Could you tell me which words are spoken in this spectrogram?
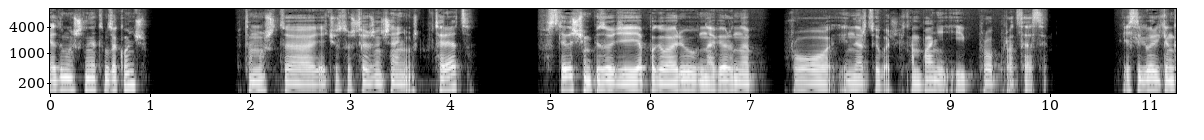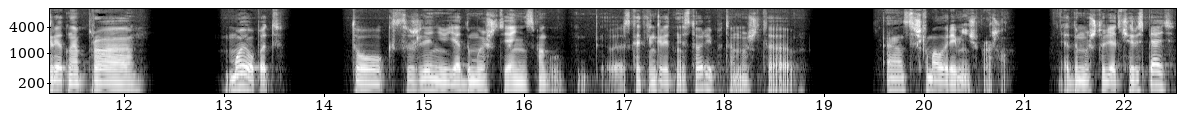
Я думаю, что на этом закончу потому что я чувствую, что я уже начинаю немножко повторяться. В следующем эпизоде я поговорю, наверное, про инерцию больших компаний и про процессы. Если говорить конкретно про мой опыт, то, к сожалению, я думаю, что я не смогу сказать конкретные истории, потому что э, слишком мало времени еще прошло. Я думаю, что лет через пять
